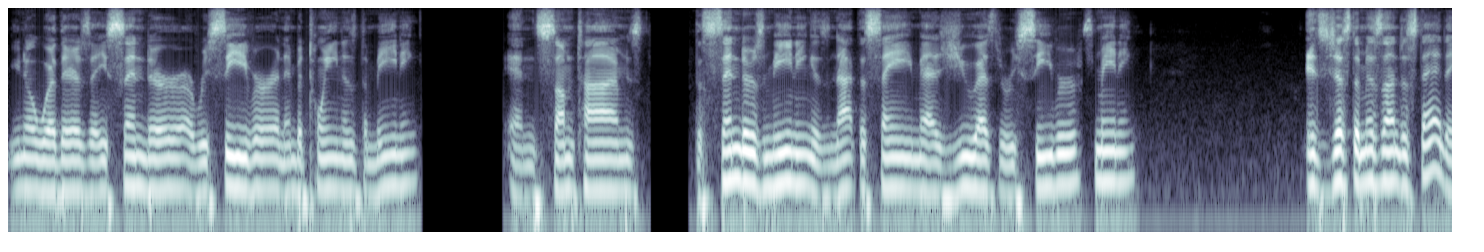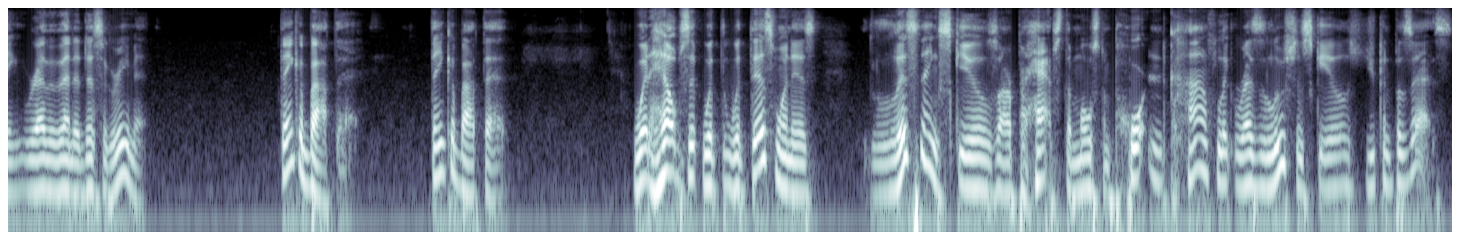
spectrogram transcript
You know, where there's a sender, a receiver, and in between is the meaning. And sometimes the sender's meaning is not the same as you as the receiver's meaning. It's just a misunderstanding rather than a disagreement. Think about that. Think about that. What helps it with with this one is listening skills are perhaps the most important conflict resolution skills you can possess.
